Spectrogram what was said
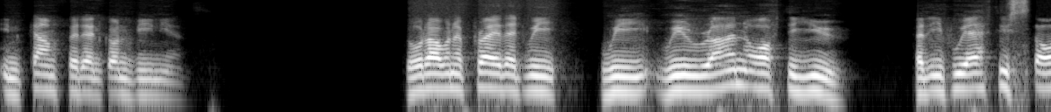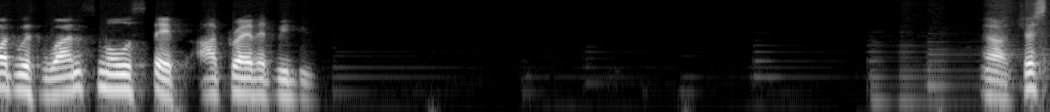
in comfort and convenience. Lord, I want to pray that we, we, we run after you. But if we have to start with one small step, I pray that we do. Yeah, just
